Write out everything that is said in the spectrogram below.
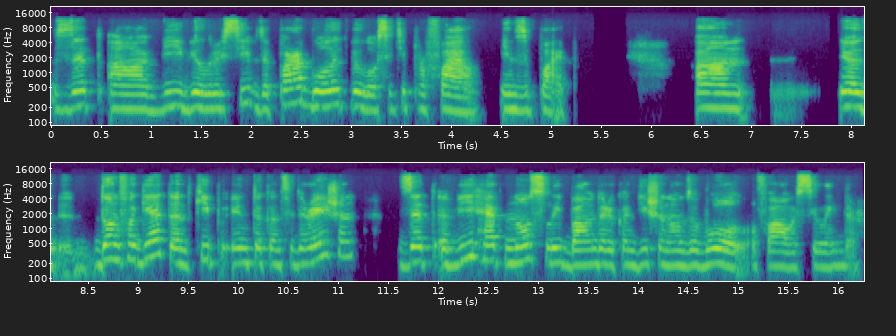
that uh, we will receive the parabolic velocity profile in the pipe um, don't forget and keep into consideration that we have no slip boundary condition on the wall of our cylinder.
